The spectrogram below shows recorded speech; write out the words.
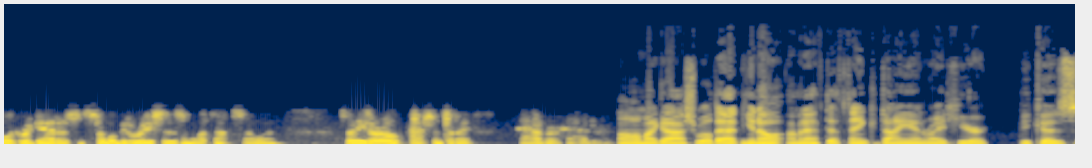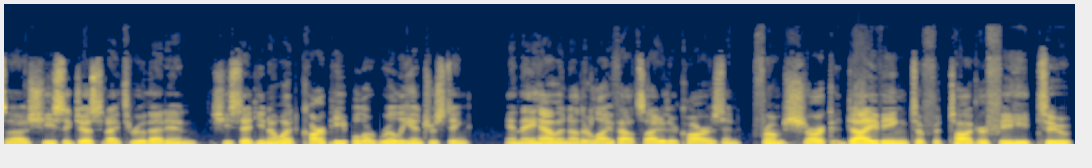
boat regattas and snowmobile races and whatnot. So, uh, so these are all passions that I have or had. Or... Oh my gosh! Well, that you know, I'm gonna have to thank Diane right here because uh, she suggested I throw that in. She said, you know what, car people are really interesting. And they have another life outside of their cars. And from shark diving to photography to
